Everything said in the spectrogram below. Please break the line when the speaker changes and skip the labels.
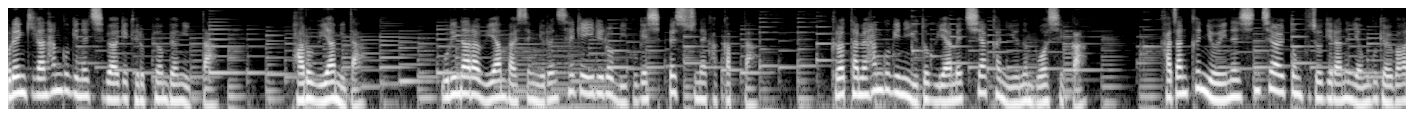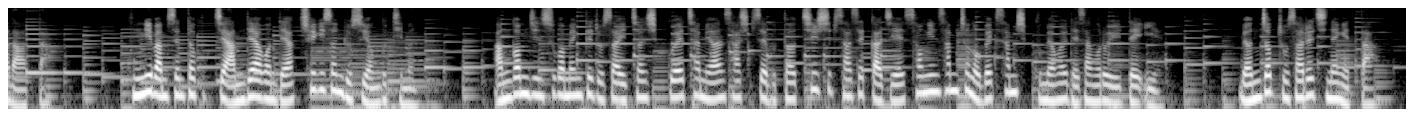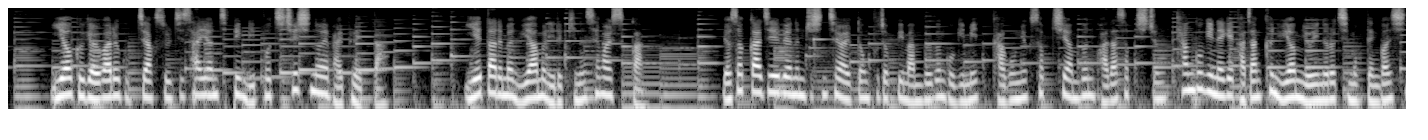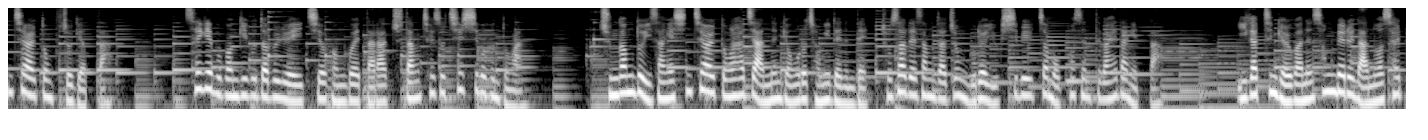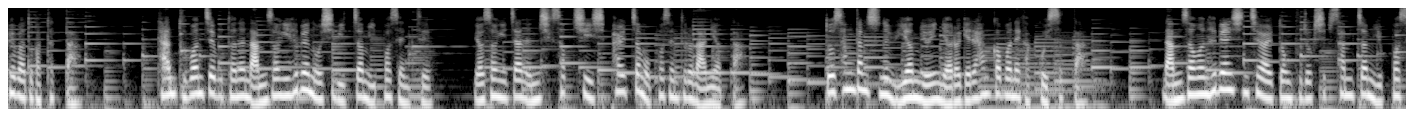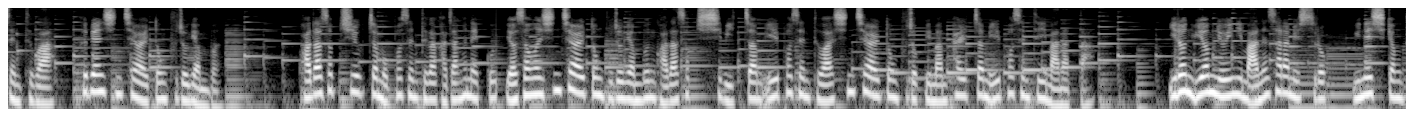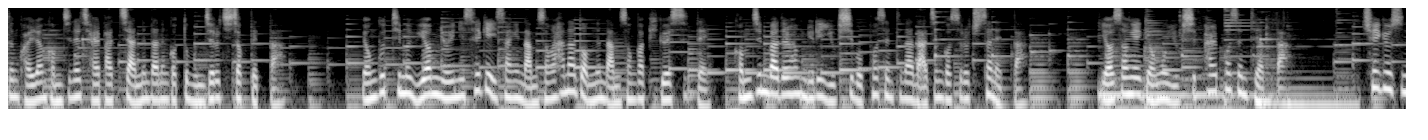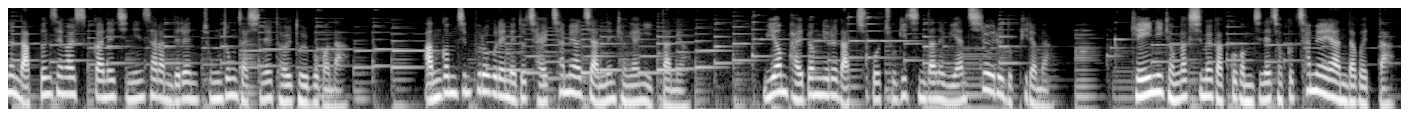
오랜 기간 한국인을 집요하게 괴롭혀온 병이 있다. 바로 위암이다. 우리나라 위암 발생률은 세계 1위로 미국의 10배 수준에 가깝다. 그렇다면 한국인이 유독 위암에 취약한 이유는 무엇일까? 가장 큰 요인은 신체 활동 부족이라는 연구 결과가 나왔다. 국립암센터 국제암대학원 대학 최기선 교수 연구팀은 암검진 수검 행태조사 2019에 참여한 40세부터 74세까지의 성인 3,539명을 대상으로 1대1 면접 조사를 진행했다. 이어 그 결과를 국제학술지 사이언티픽 리포츠 최신호에 발표했다. 이에 따르면 위암을 일으키는 생활습관 6가지 흡연음주 신체 활동 부족 비 만 붉은 고기 및 가공육 섭취 염분 과다 섭취 중 한국인에게 가장 큰 위험 요인으로 지목된 건 신체 활동 부족이었다. 세계보건기구 WHO 권고에 따라 주당 최소 75분 동안 중강도 이상의 신체 활동을 하지 않는 경우로 정의되는데 조사 대상자 중 무려 61.5%가 해당했다. 이 같은 결과는 성별을 나누어 살펴봐도 같았다. 단 두 번째부터는 남성이 흡연 52.2%, 여성이 짠 음식 섭취 28.5%로 나뉘었다. 또 상당수는 위험 요인 여러 개를 한꺼번에 갖고 있었다. 남성은 흡연 신체 활동 부족 13.6%와 흡연 신체 활동 부족 염분, 과다 섭취 6.5%가 가장 흔했고 여성은 신체 활동 부족 염분 과다 섭취 12.1%와 신체 활동 부족 비만 8.1%이 많았다. 이런 위험 요인이 많은 사람일수록 위내시경 등 관련 검진을 잘 받지 않는다는 것도 문제로 지적됐다. 연구팀은 위험 요인이 3개 이상인 남성을 하나도 없는 남성과 비교했을 때 검진받을 확률이 65%나 낮은 것으로 추산했다. 여성의 경우 68%였다. 최 교수는 나쁜 생활 습관을 지닌 사람들은 종종 자신을 덜 돌보거나 암검진 프로그램에도 잘 참여하지 않는 경향이 있다며 위험 발병률을 낮추고 조기 진단을 위한 치료율을 높이려면 개인이 경각심을 갖고 검진에 적극 참여해야 한다고 했다.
